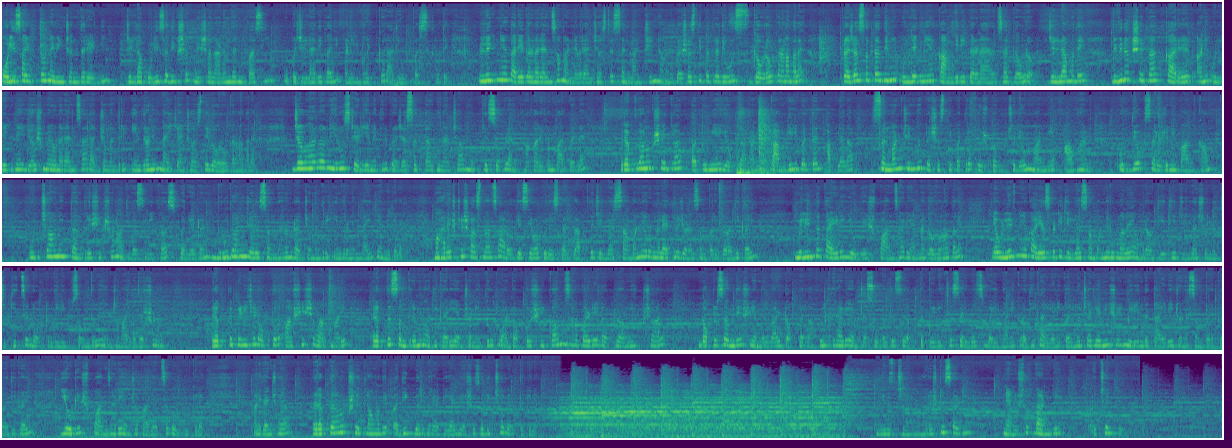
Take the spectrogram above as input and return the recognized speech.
पोलीस आयुक्त नवीनचंद रेड्डी जिल्हा पोलीस अधीक्षक विशाल आनंद निवासी उपजिल्हाधिकारी अनिल भटकर आदी उपस्थित होते. उल्लेखनीय कार्य करणाऱ्यांचा मान्यवरांच्या हस्ते सन्मान चिन्ह आणि प्रशस्तीपत्र देऊन गौरव करण्यात आलाय. प्रजासत्ताक दिनी उल्लेखनीय कामगिरी करणाऱ्यांचा गौरव जिल्ह्यामध्ये विविध क्षेत्रात कार्यरत आणि उल्लेखनीय यश मिळवणाऱ्यांचा राज्यमंत्री इंद्रनील नाईक यांच्या हस्ते गौरव करण्यात आला जवाहरलाल नेहरू स्टेडियम येथील प्रजासत्ताक दिनाच्या मुख्य सोहळ्यात हा कार्यक्रम पार पडलाय. रक्तदान क्षेत्रात अतुलनीय योगदान आणि कामगिरीबद्दल आपल्याला सन्मानचिन्ह प्रशस्तीपत्र पुष्पगुच्छ देऊन मान्य आव्हान उद्योग सार्वजनिक बांधकाम उच्च आणि तंत्रशिक्षण आदिवासी विकास पर्यटन मृद आणि जलसंधारण राज्यमंत्री इंद्रनील नाईक यांनी केले महाराष्ट्र शासनाचा आरोग्य सेवा पुरस्कार प्राप्त जिल्हा सामान्य रुग्णालयातील जनसंपर्क अधिकारी मिलिंद तायडे योगेश पानझाड यांना गौरवण्यात आले या उल्लेखनीय कार्यासाठी जिल्हा सामान्य रुग्णालय अमरावती येथे जिल्हा शल्य चिकित्सक डॉक्टर दिलीप सौंदळ यांच्या मार्गदर्शनात रक्तपेढीचे डॉक्टर आशिष वाघमारे रक्त संक्रमण अधिकारी यांच्या नेतृत्वात doctor Shrikant Zaparde doctor Amit Shal doctor Sandesh Yamalwal doctor Rahul Kharade यांच्यासोबतच रक्तपेढीचे सर्वच वैज्ञानिक अधिकारी आणि कर्मचारी यांनी श्री मिलिंद तायडे जनसंपर्क अधिकारी योगेश पानझाडे यांच्या कार्याचं कौतुक केलं आणि त्यांच्या रक्तदान क्षेत्रामध्ये अधिक भरभराटी यावी अशा सदिच्छा व्यक्त केल्या. न्यूज जिना महाराष्ट्रासाठी ज्ञानेश्वर दांडगे अचलपूर.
